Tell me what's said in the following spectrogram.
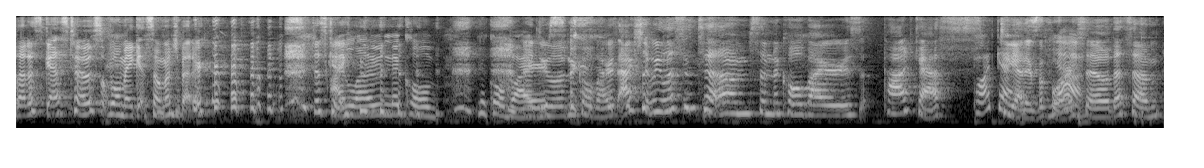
let us guest host. We'll make it so much better. Just kidding. I love Nicole Nicole Byers. I do love Nicole Byers. Actually, we listened to um, some Nicole Byers podcasts, Podcasts, together before, yeah. so that's um,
